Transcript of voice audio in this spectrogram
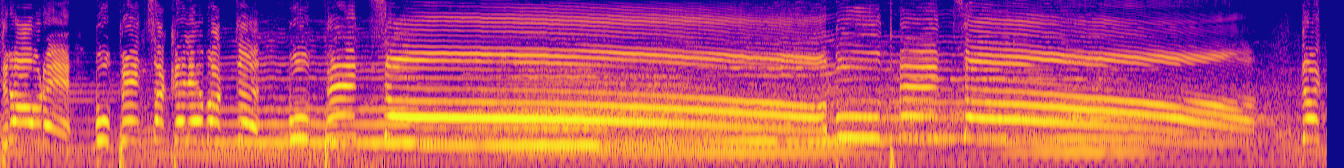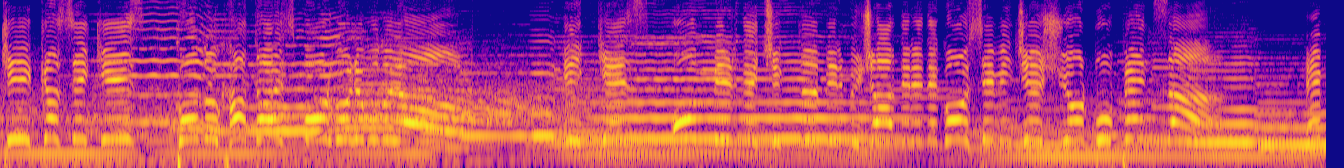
Traore. Bu Pensa kaleye baktı. Bu Pensa! Bu Pensa! Dakika 8. Konuk Hatay Spor golü buluyor. İlk kez 11'de çıktığı bir mücadelede gol sevinci yaşıyor bu Pensa. Hep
